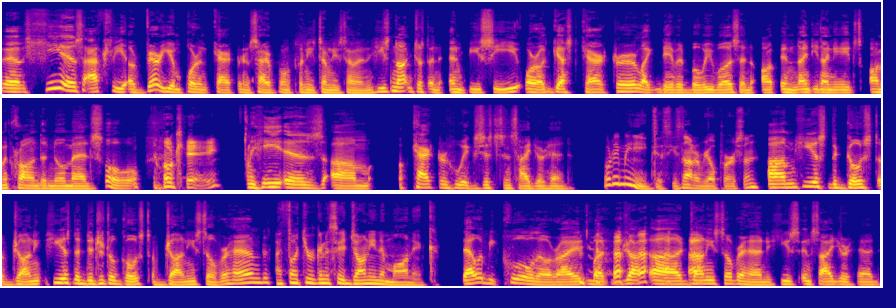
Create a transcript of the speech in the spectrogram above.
uh, he is actually a very important character in Cyberpunk 2077. He's not just an NPC or a guest character like David Bowie was in, uh, in 1998's Omikron the Nomad Soul. Okay, He is um, a character who exists inside your head. what do you mean he exists? He's not a real person. Um, he is the ghost of Johnny. He is the digital ghost of Johnny Silverhand. I thought you were going to say Johnny Mnemonic. That would be cool, though, right? But jo- uh, Johnny Silverhand, he's inside your head,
